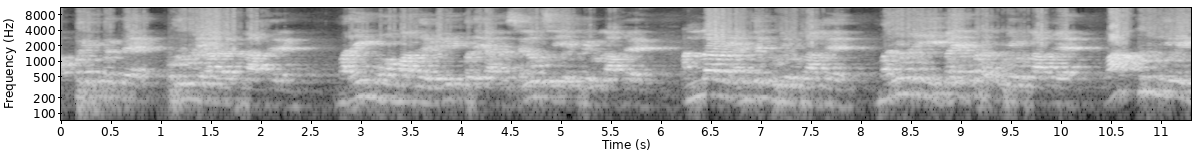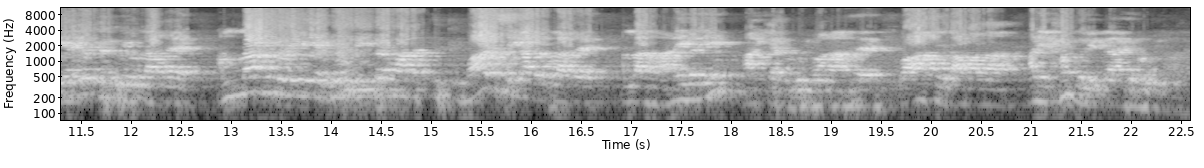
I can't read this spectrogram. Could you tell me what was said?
அப்படிப்பட்ட பொறுமையாளர்களாக மறைமுகமாக வெளிப்படையாக செலவு செய்யக்கூடியவர்களாக அல்லாவை அஞ்சக்கூடியவர்களாக மறுமையை பயப்படக்கூடியவர்களாக வாக்குறுதியை நிறைவேற்றக்கூடியவர்களாக அல்லாஹ்வுடைய உறுதி பிரமாணத்துக்கு மாறு செய்யாதவர்களாக அல்லாஹ் அனைவரையும் ஆக்கியார் புரிவானாக வாசல் ஆவானா அனைவரும் அல்ஹம்துலில்லாஹி ரப்பில்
